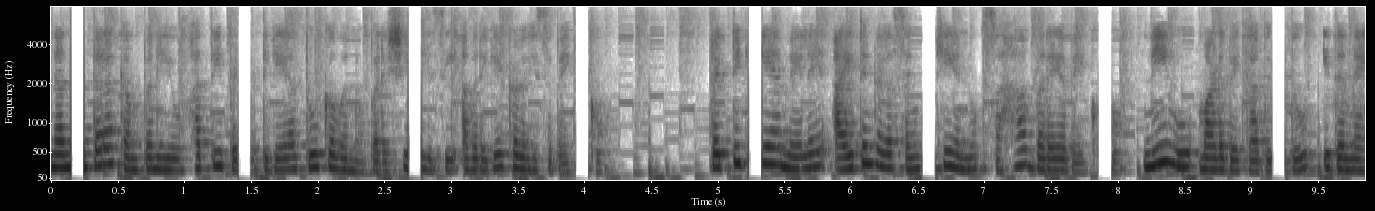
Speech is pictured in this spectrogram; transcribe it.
ನಂತರ ಕಂಪನಿಯು ಹತ್ತಿ ಪೆಟ್ಟಿಗೆಯ ತೂಕವನ್ನು ಪರಿಶೀಲಿಸಿ ಅವರಿಗೆ ಕಳುಹಿಸಬೇಕು. ಪೆಟ್ಟಿಗೆಯ ಮೇಲೆ ಐಟಂಗಳ ಸಂಖ್ಯೆಯನ್ನು ಸಹ ಬರೆಯಬೇಕು. ನೀವು ಮಾಡಬೇಕಾದದ್ದು ಇದನ್ನೇ.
